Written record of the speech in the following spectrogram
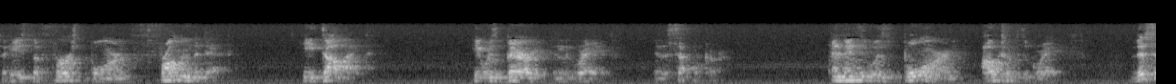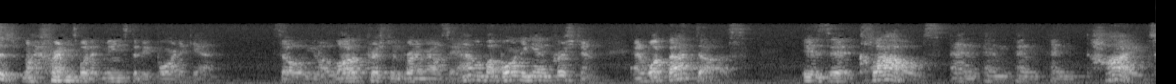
So he's the firstborn from the dead. He died. He was buried in the grave, in the sepulchre. And then he was born out of the grave. This is, my friends, what it means to be born again. So, you know, a lot of Christians running around saying, I'm a born again Christian. And what that does is it clouds and, and, and, and hides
